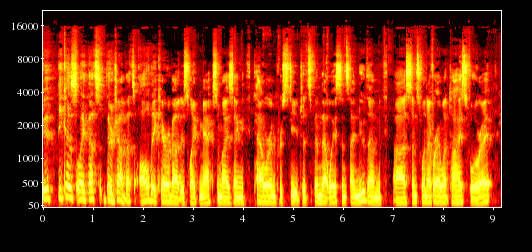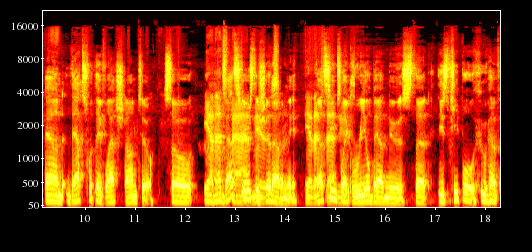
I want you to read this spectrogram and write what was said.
it because like that's their job. That's all they care about is like maximizing power and prestige. It's been that way since I knew them, uh, since whenever I went to high school, right? And that's what they've latched onto. So Yeah, that's that scares news. the shit out of me Yeah, that seems like real bad news that these people who have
